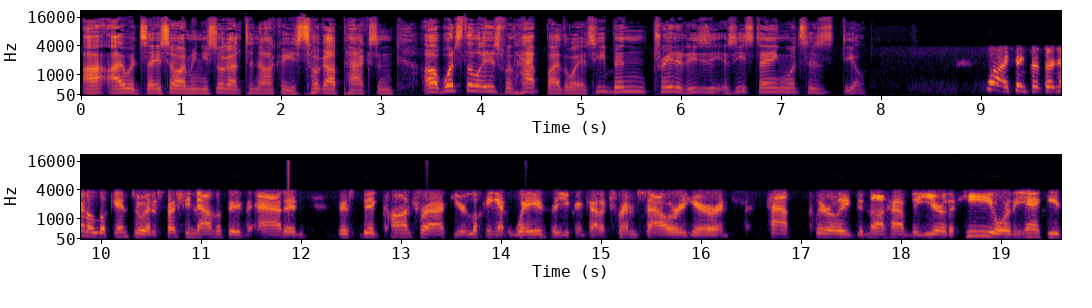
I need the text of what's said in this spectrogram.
I, I would say so. I mean, you still got Tanaka, you still got Paxton. Uh, what's the latest with Happ, by the way? Has he been traded? Is he, is he staying? What's his deal? Well, I think that they're going to look into it, especially now that they've added this big contract. You're looking at ways that you can kind of trim salary here, and Happ clearly did not have the year that he or the Yankees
